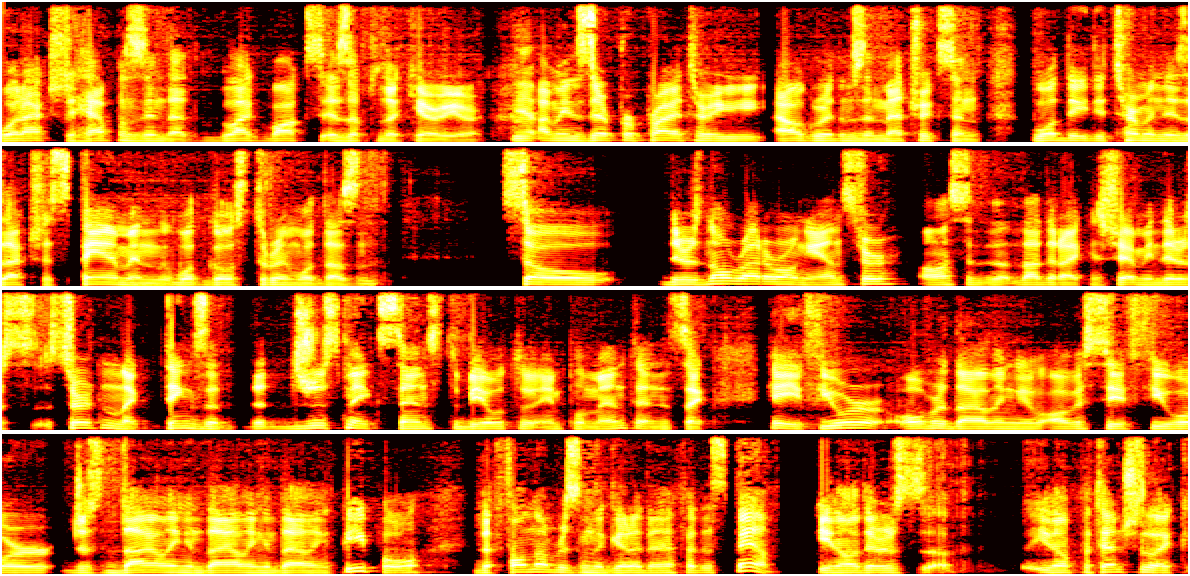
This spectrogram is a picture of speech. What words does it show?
what actually happens in that black box is up to the carrier. Yeah. I mean it's their proprietary algorithms and metrics and what they determine is actually spam and what goes through and what doesn't. So there's no right or wrong answer. Honestly, not that I can share. I mean, there's certain like things that, that just make sense to be able to implement. And it's like, hey, if you're over dialing, obviously, if you are just dialing and dialing and dialing people, the phone number is going to get identified as spam. You know, there's, uh, you know, potentially like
